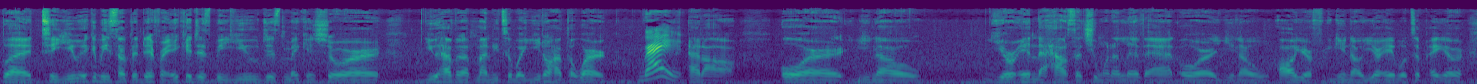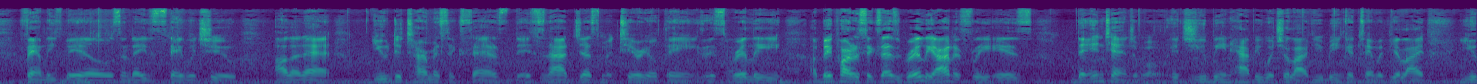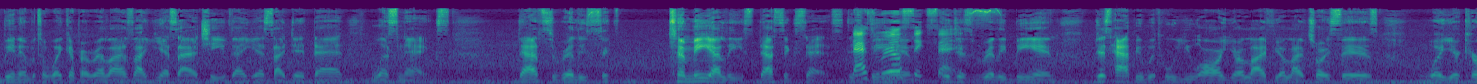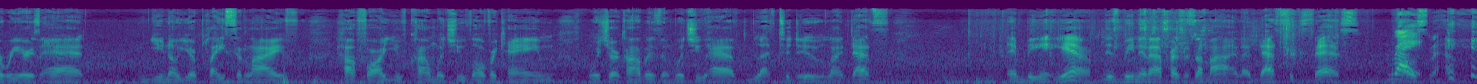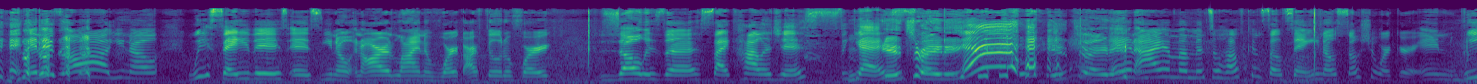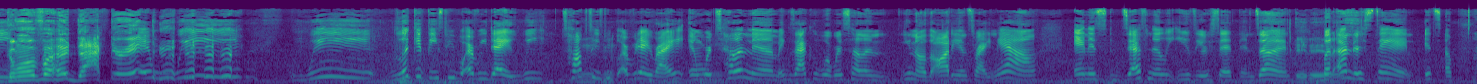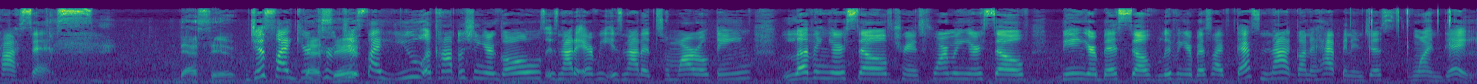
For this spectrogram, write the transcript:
But to you, it could be something different. It could just be you just making sure you have enough money to where you don't have to work Right. at all or you know you're in the house that you want to live at or you know all your you know you're able to pay your family's bills and they stay with you all of that you determine success. It's not just material things. It's really a big part of success really honestly is the intangible. It's you being happy with your life you being content with your life you being able to wake up and realize like yes i achieved that yes i did that. What's next? That's really to me at least that's success It's That's real success. it's just really being just happy with who you are your life your life choices where your career is at you know your place in life how far you've come what you've overcame what you're accomplished and what you have left to do like that's and being yeah just being in that presence of mind like that's success oh, Right. Oh, snap. and it's all, you know, we say this as, you know, in our line of work, our field of work. Zoe is a psychologist. Yes. in training in training and I am a mental health consultant, you know, social worker. And we going for her doctorate and we we look at these people every day. We talk to these Mhm. people every day, right? And we're telling them exactly what we're telling, you know, the audience right now. And it's definitely easier said than done. It But understand, it's a process. That's it Just like your That's it. just like you accomplishing your goals is not a every is not a tomorrow thing. Loving yourself, transforming yourself, being your best self, living your best life, that's not going to happen in just one day.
